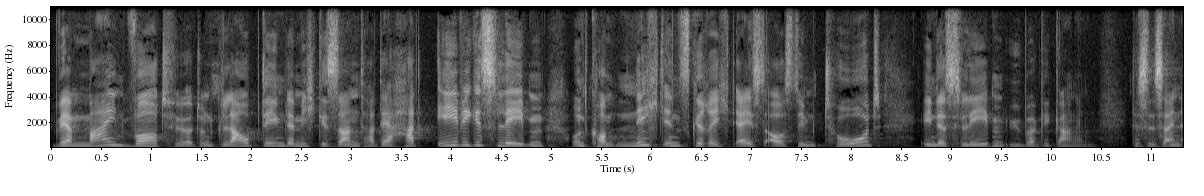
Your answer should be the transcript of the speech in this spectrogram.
wer mein Wort hört und glaubt dem, der mich gesandt hat, der hat ewiges Leben und kommt nicht ins Gericht, er ist aus dem Tod in das Leben übergegangen. Das ist ein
